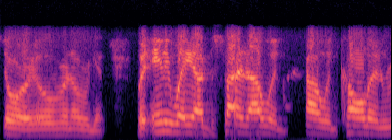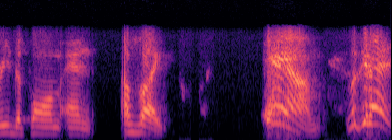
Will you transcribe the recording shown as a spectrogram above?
story over and over again. But anyway, I decided I would I would call and read the poem, and I was like, damn, look at that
